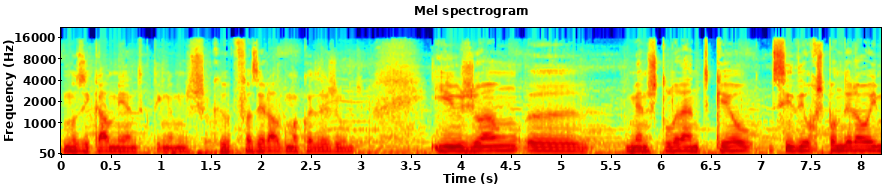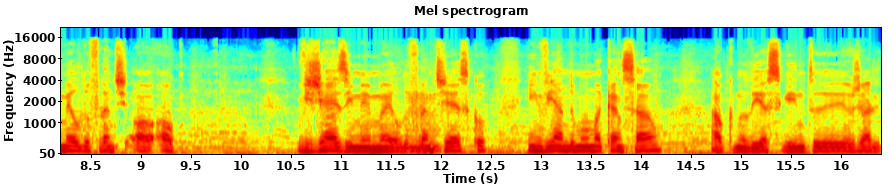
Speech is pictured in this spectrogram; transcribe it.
musicalmente, que tínhamos que fazer alguma coisa juntos. E o João, eh, menos tolerante que eu, decidiu responder ao e-mail do Francesco, ao, ao vigésimo e-mail do Francesco, enviando-me uma canção. Ao que no dia seguinte eu já, lhe-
